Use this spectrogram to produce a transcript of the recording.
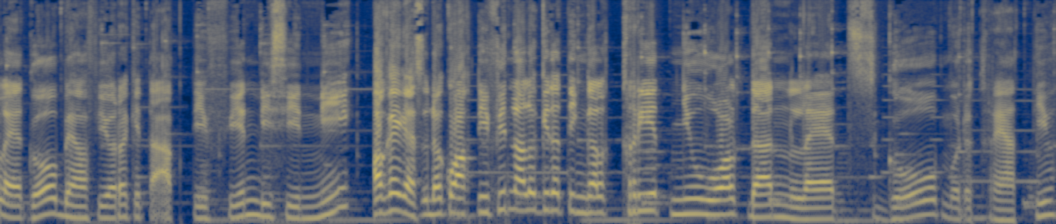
let go behavior kita aktifin di sini. Oke okay guys udah aku aktifin lalu kita tinggal create new world dan let's go mode kreatif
